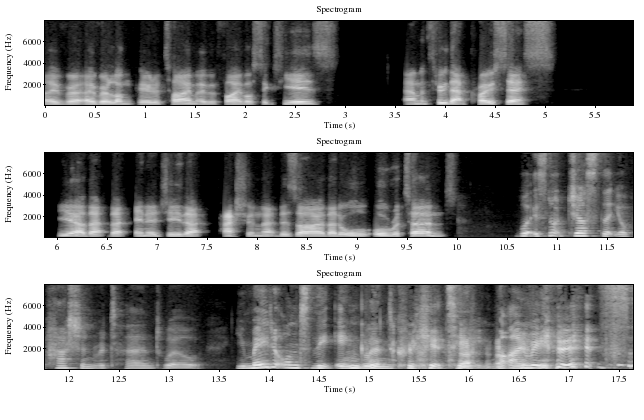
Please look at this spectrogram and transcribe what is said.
over over a long period of time, over five or six years, um, and through that process, yeah, that that energy, that passion, that desire, that all all returned well, it's not just that your passion returned, Will. You made it onto the England cricket team. I mean, it's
